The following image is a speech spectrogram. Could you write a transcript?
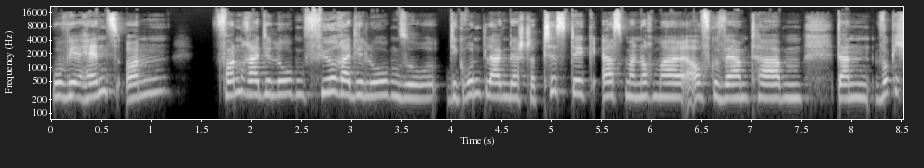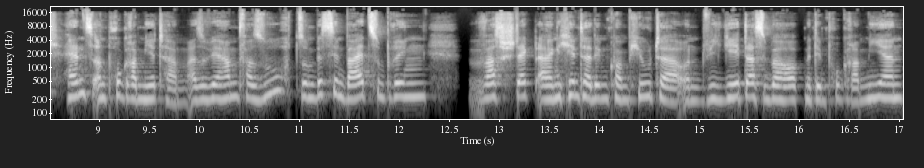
wo wir hands-on von Radiologen für Radiologen so die Grundlagen der Statistik erstmal nochmal aufgewärmt haben, dann wirklich hands-on programmiert haben. Also wir haben versucht, so ein bisschen beizubringen, was steckt eigentlich hinter dem Computer und wie geht das überhaupt mit dem Programmieren?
